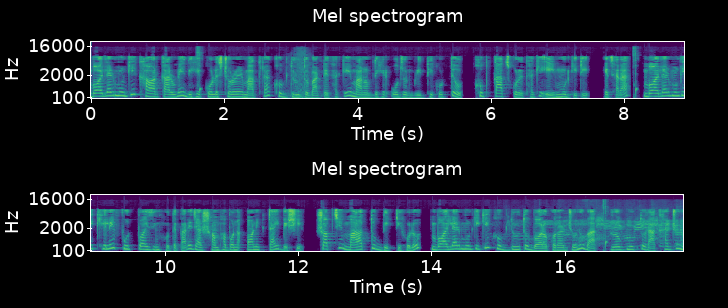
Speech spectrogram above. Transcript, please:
ব্রয়লার মুরগি খাওয়ার কারণে দেহে কোলেস্টেরলের মাত্রা খুব দ্রুত বাড়তে থাকে, মানবদেহের ওজন বৃদ্ধি করতেও খুব কাজ করে থাকে এই মুরগিটি। এছাড়া ব্রয়লার মুরগি খেলে ফুড পয়জিং হতে পারে, যার সম্ভাবনা অনেকটাই বেশি। সবচেয়ে মারাত্মক দিকটি হলো ব্রয়লার মুরগিকে খুব দ্রুত বড় করার জন্য বা রোগমুক্ত রাখার জন্য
